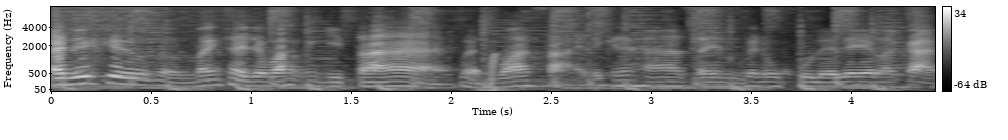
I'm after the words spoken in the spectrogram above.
อันนี้คือเหมือนตั้งใจจะวาดเป็นกีตาร์เหมือนวาดสายได้แค่ห้าเส้นเป็นอูคูเลเล่แล้วกัน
